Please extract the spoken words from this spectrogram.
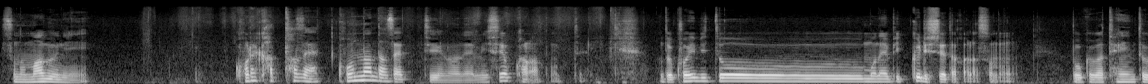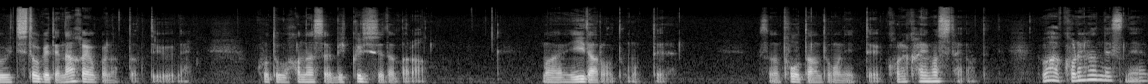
そのマブに「これ買ったぜ。こんなんだぜ」っていうのをね見せようかなと思って。あと恋人もねびっくりしてたからその僕が店員と打ち解けて仲良くなったっていうねことを話したらびっくりしてたからまあいいだろうと思ってそのポーターのとこに行って「これ買いましたよ」って「うわこれなんですね」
